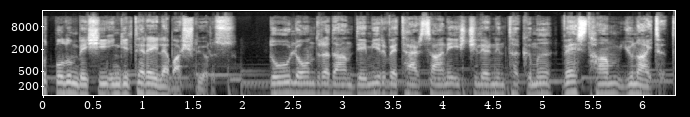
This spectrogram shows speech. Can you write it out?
Futbolun beşiği İngiltere ile başlıyoruz. Doğu Londra'dan demir ve tersane işçilerinin takımı West Ham United.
